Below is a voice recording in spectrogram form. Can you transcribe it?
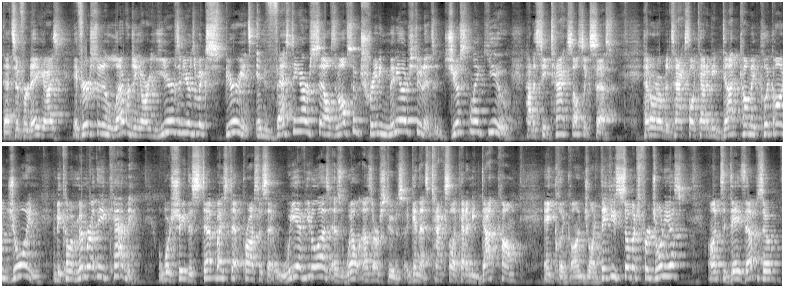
That's it for today, guys. If you're interested in leveraging our years and years of experience investing ourselves and also training many other students just like you how to see tax sale success, head on over to taxsaleacademy.com and click on join and become a member of the Academy. We'll show you the step by step process that we have utilized as well as our students. Again, that's taxsaleacademy.com and click on join. Thank you so much for joining us on today's episode.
